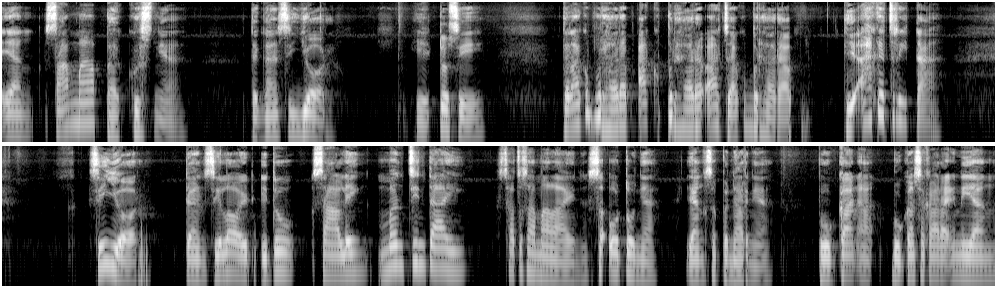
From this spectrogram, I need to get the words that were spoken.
yang sama bagusnya dengan si Yor. Itu sih. Dan aku berharap, aku berharap aja, aku berharap di akhir cerita si Yor dan si Lloyd itu saling mencintai satu sama lain seutuhnya yang sebenarnya. Bukan bukan sekarang ini yang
